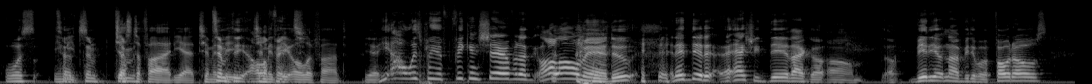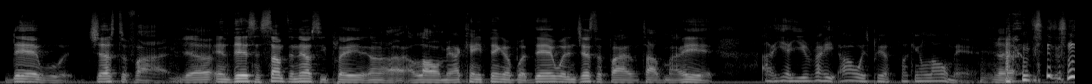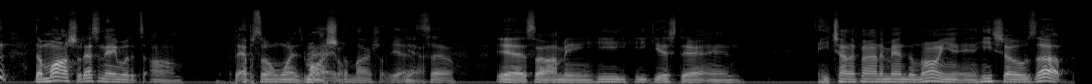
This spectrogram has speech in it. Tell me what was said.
what's he Tim- Tim- Justified. Yeah, Timothy Timothy Timothy, Olyphant. Yeah, he always play a freaking sheriff of the all all man, dude. and they did it. They actually did like a um a video, not video, but photos. Deadwood, Justified, Yeah. and this and something else he played uh, a lawman. I can't think of, but Deadwood and Justified on top of my head. Oh yeah, you're right. He always play a fucking lawman. Yeah. the Marshal. That's the name of the um the episode one is Right, Marshal. the Marshal. Yeah. Yeah. So Yeah, so I mean, he he gets there and he trying to find the Mandalorian, and he shows up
